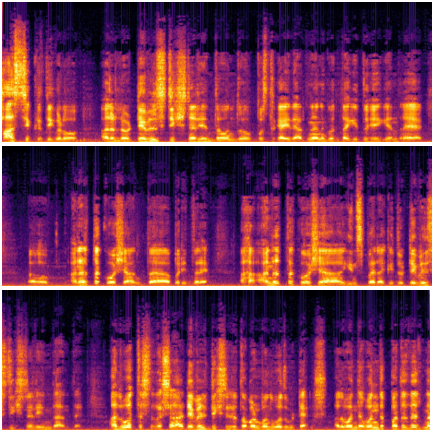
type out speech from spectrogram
ಹಾಸ್ಯ ಕೃತಿಗಳು, ಅದರಲ್ಲೂ ಡೆವಿಲ್ಸ್ ಡಿಕ್ಷನರಿ ಅಂತ ಒಂದು ಪುಸ್ತಕ ಇದೆ. ಅದು ನನಗೆ ಗೊತ್ತಾಗಿದ್ದು ಹೇಗೆ ಅಂದ್ರೆ ಅನರ್ಥಕೋಶ ಅಂತ ಬರೀತಾರೆ. ಆ ಅನರ್ಥಕೋಶ ಇನ್ಸ್ಪೈರ್ ಆಗಿದ್ದು ಡೆವಿಲ್ಸ್ ಡಿಕ್ಷನರಿಯಿಂದ ಅಂತೆ. ಅದು ಓದ ತಕ್ಷಣ ತಕ್ಷಣ ಡೆವಿಲ್ ಡಿಕ್ಷನರಿ ತಗೊಂಡ್ ಬಂದು ಓದ್ಬಿಟ್ಟೆ. ಅದು ಒಂದೇ, ಒಂದು ಪದದನ್ನ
